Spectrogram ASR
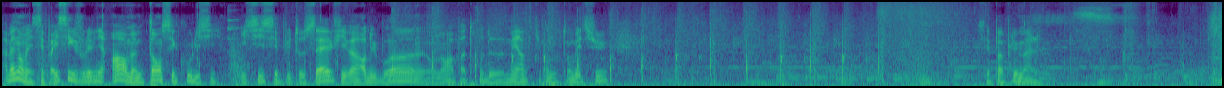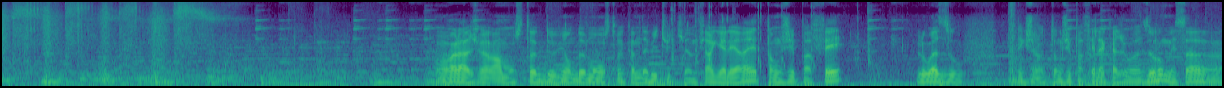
Ah bah non, mais c'est pas ici que je voulais venir. Ah, en même temps, c'est cool ici. Ici, c'est plutôt safe, il va y avoir du bois, on n'aura pas trop de merde qui vont nous tomber dessus. C'est pas plus mal. Bon, voilà, je vais avoir mon stock de viande de monstre comme d'habitude qui va me faire galérer tant que j'ai pas fait l'oiseau. Tant que j'ai pas fait la cage oiseau, mais ça... Euh,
